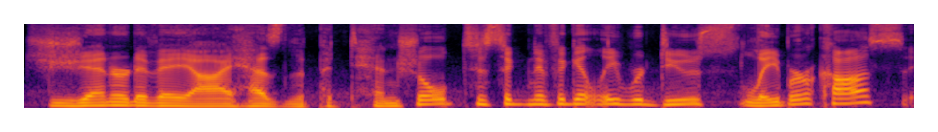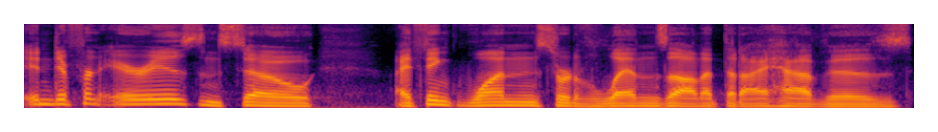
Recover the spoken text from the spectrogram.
generative AI has the potential to significantly reduce labor costs in different areas, and so I think one sort of lens on it that I have is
